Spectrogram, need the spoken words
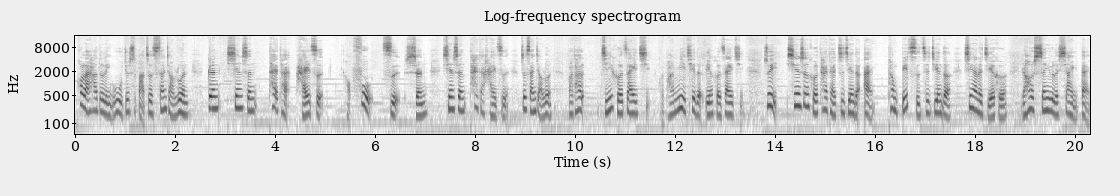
后来他的领悟就是把这三角论跟先生、太太、孩子，好，父子神、先生、太太、孩子这三角论把它集合在一起，把它密切的联合在一起。所以先生和太太之间的爱。他们彼此之间的性爱的结合，然后生育了下一代，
